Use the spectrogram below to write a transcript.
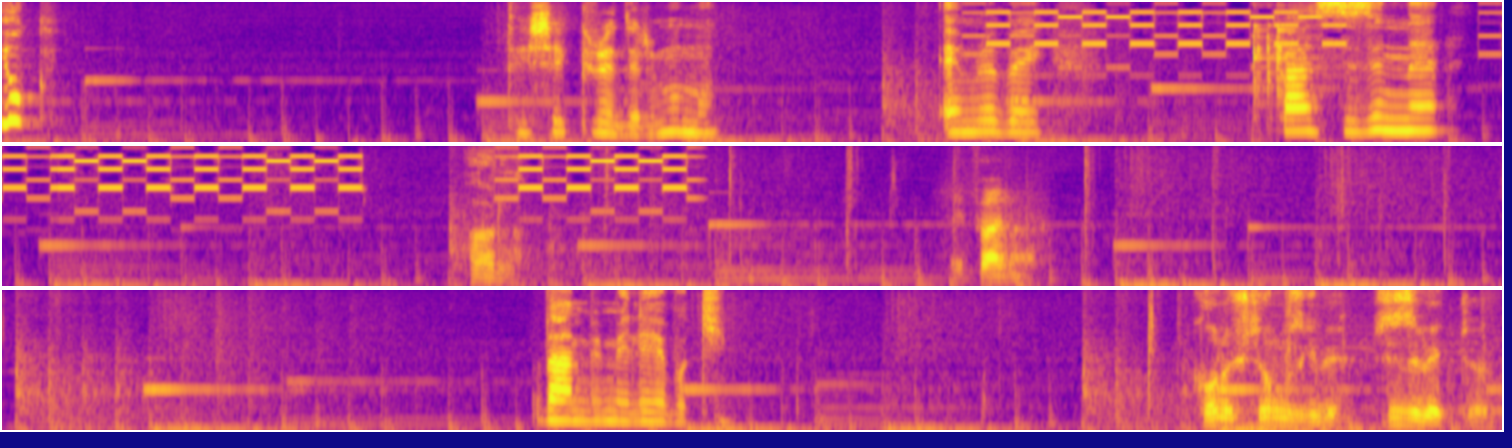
Yok. Teşekkür ederim ama Emre Bey ben sizinle Pardon. Efendim? ben bir meleğe bakayım. Konuştuğumuz gibi sizi bekliyorum.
